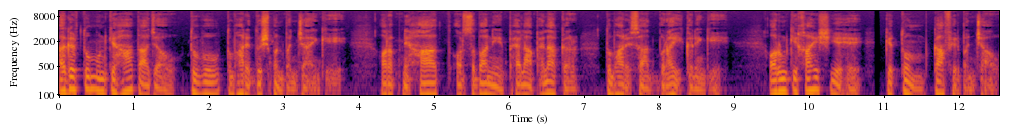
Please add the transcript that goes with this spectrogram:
اگر تم ان کے ہاتھ آ جاؤ تو وہ تمہارے دشمن بن جائیں گے اور اپنے ہاتھ اور زبانیں پھیلا پھیلا کر تمہارے ساتھ برائی کریں گے۔ اور ان کی خواہش یہ ہے کہ تم کافر بن جاؤ۔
